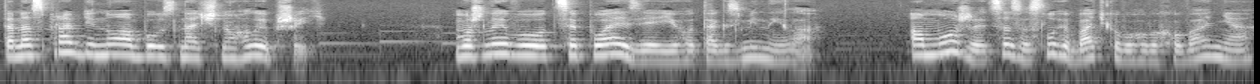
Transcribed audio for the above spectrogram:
Та насправді Ноа був значно глибший. Можливо, це поезія його так змінила, а може, це заслуги батькового виховання,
